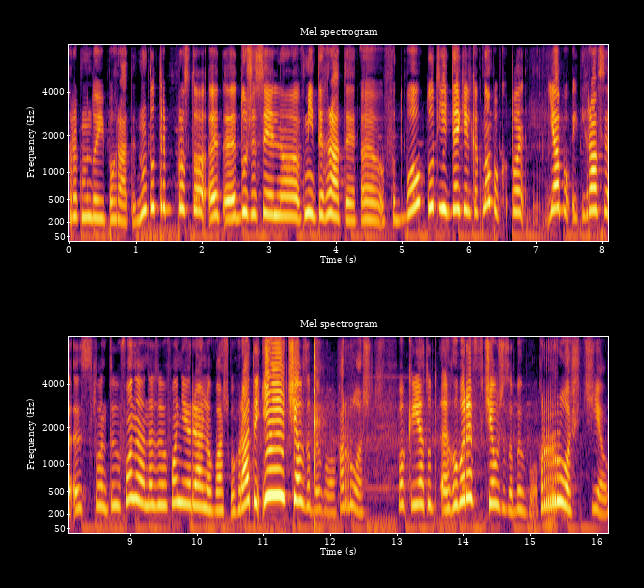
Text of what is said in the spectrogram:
рекомендую її пограти. Ну тут треба просто е, е, дуже сильно вміти грати е, в футбол. Тут є декілька кнопок. Я б грався з телефона, на телефоні реально важко грати. І чел забив гол. Хорош. Поки я тут е, говорив, чел вже забив гол. Хорош, чел.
